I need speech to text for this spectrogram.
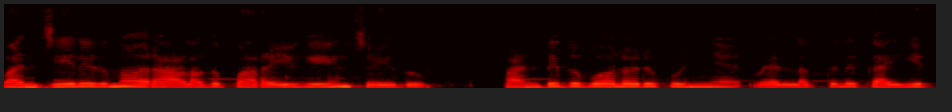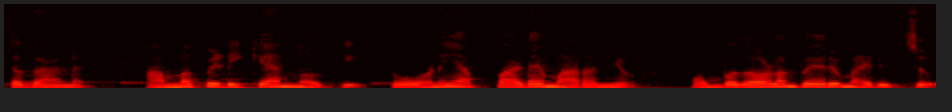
വഞ്ചിയിലിരുന്ന ഒരാളത് പറയുകയും ചെയ്തു. പണ്ടിതുപോലൊരു കുഞ്ഞ് വെള്ളത്തിൽ കൈയിട്ടതാണ്. അമ്മ പിടിക്കാൻ നോക്കി. തോണി അപ്പാടെ മറഞ്ഞു. ഒമ്പതോളം പേര് മരിച്ചു.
